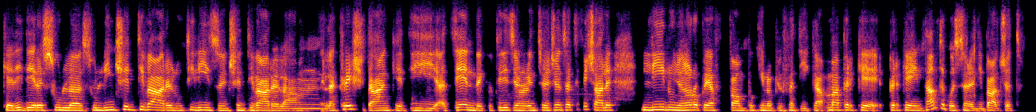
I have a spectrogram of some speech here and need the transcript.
che è di dire sul, sull'incentivare l'utilizzo, incentivare la, la crescita anche di aziende che utilizzano l'intelligenza artificiale, lì l'Unione Europea fa un pochino più fatica, ma perché? Perché intanto è questione di budget,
